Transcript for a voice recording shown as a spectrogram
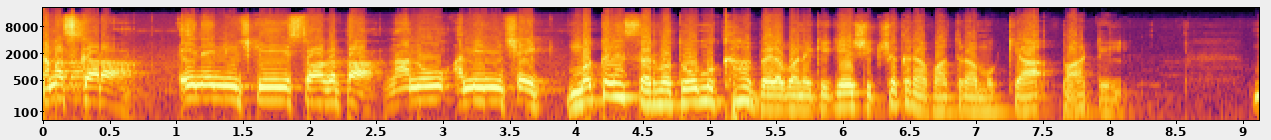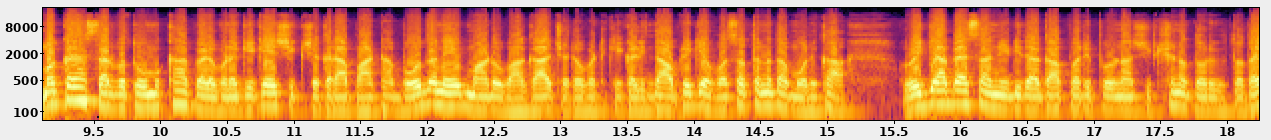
ನಮಸ್ಕಾರ. ಎ ನೈನ್ ನ್ಯೂಸ್ಗೆ ಸ್ವಾಗತ. ನಾನು ಅಮೀನ್ ಶೇಖ್. ಮಕ್ಕಳ ಸರ್ವತೋಮುಖ ಬೆಳವಣಿಗೆಗೆ ಶಿಕ್ಷಕರ ಪಾತ್ರ ಮುಖ್ಯ. ಪಾಟೀಲ್ ಮಕ್ಕಳ ಸರ್ವತೋಮುಖ ಬೆಳವಣಿಗೆಗೆ ಶಿಕ್ಷಕರ ಪಾಠ ಬೋಧನೆ ಮಾಡುವಾಗ ಚಟುವಟಿಕೆಗಳಿಂದ ಅವರಿಗೆ ಹೊಸತನದ ಮೂಲಕ ವಿದ್ಯಾಭ್ಯಾಸ ನೀಡಿದಾಗ ಪರಿಪೂರ್ಣ ಶಿಕ್ಷಣ ದೊರೆಯುತ್ತದೆ.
